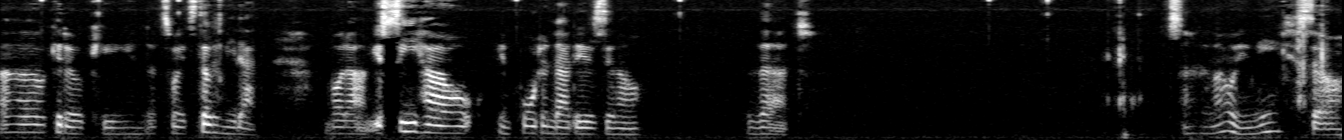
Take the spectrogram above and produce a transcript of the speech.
Okay okay that's why it's telling me that. But um, you see how important that is you know that it's not allowing me so.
